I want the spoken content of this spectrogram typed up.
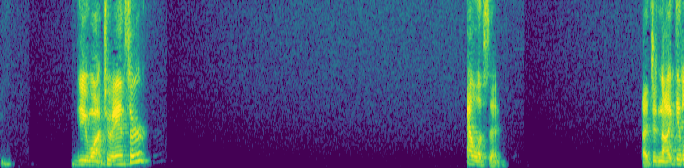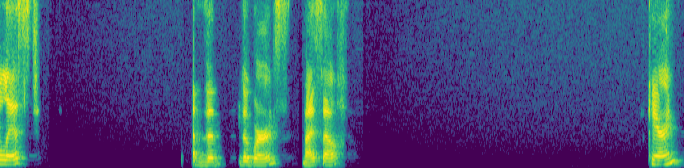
Do you want to answer? Allison. I did not get a list of the, the words myself. Karen?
